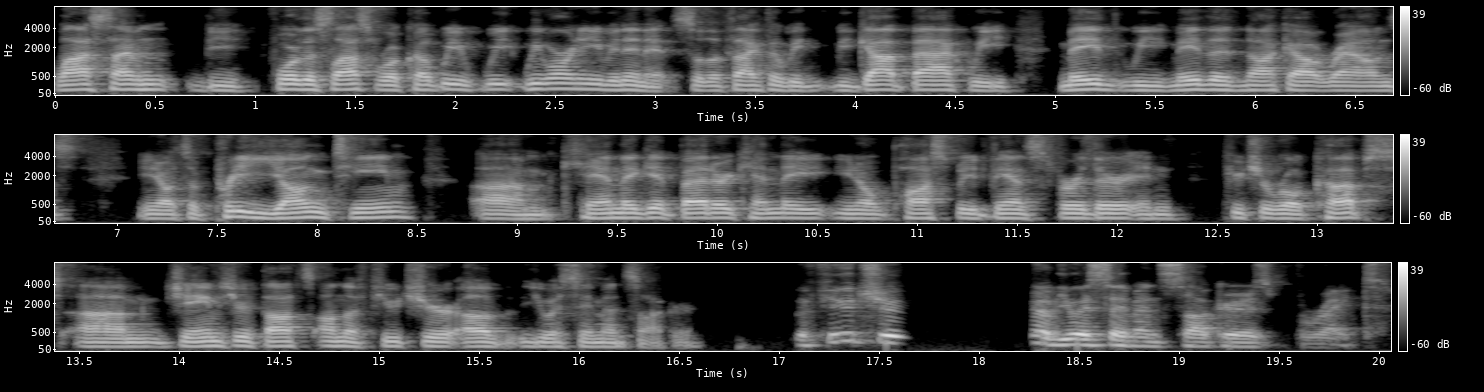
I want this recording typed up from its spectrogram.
last time before this last World Cup, we, we we weren't even in it. So the fact that we we got back, we made we made the knockout rounds. You know, it's a pretty young team. Um, can they get better? Can they, you know, possibly advance further in future World Cups? Um, James, your thoughts on the future of USA men's soccer? The future of USA men's soccer is bright.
